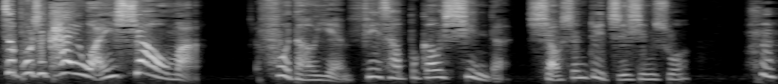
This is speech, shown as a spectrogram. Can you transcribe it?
这不是开玩笑吗？副导演非常不高兴的小声对执行说：“哼，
